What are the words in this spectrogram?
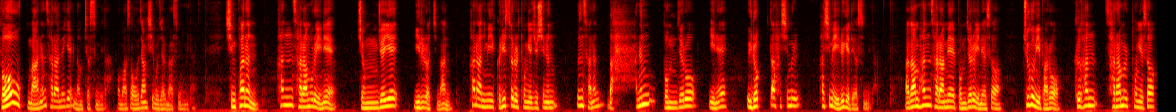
더욱 많은 사람에게 넘쳤습니다. 로마서 5장 15절 말씀입니다. 심판은 한 사람으로 인해 정죄에 이르렀지만 하나님이 그리스도를 통해 주시는 은사는 많은 범죄로 인해 의롭다 하심을 하심에 이르게 되었습니다. 아담 한 사람의 범죄로 인해서 죽음이 바로 그 한 사람을 통해서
